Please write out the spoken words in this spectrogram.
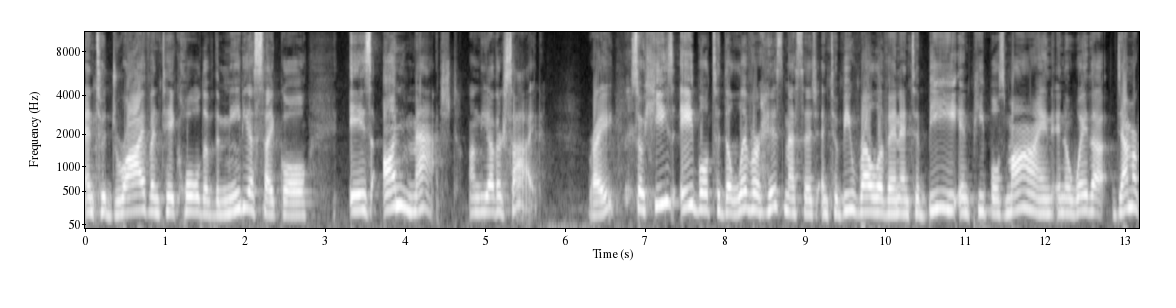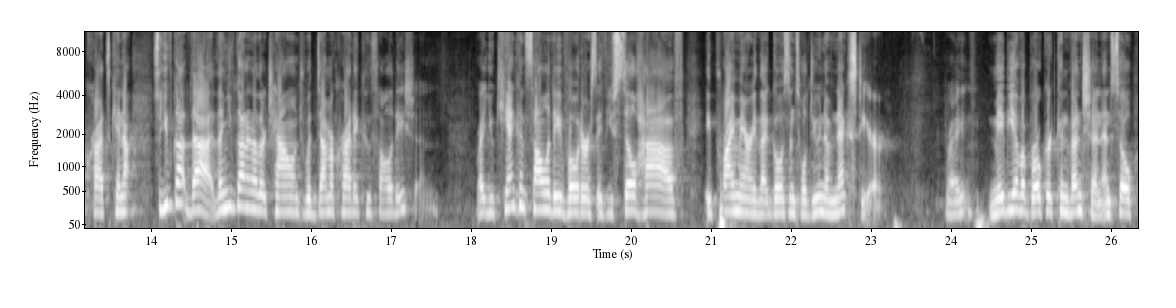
and to drive and take hold of the media cycle is unmatched on the other side right? So he's able to deliver his message and to be relevant and to be in people's mind in a way that Democrats cannot. So you've got that. Then you've got another challenge with Democratic consolidation, right? You can't consolidate voters if you still have a primary that goes until June of next year, right? Maybe you have a brokered convention. And so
